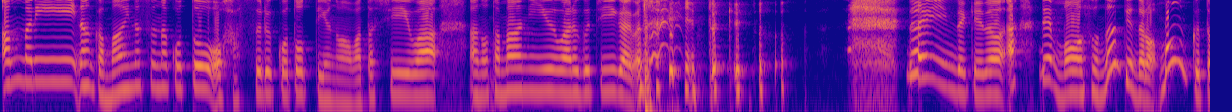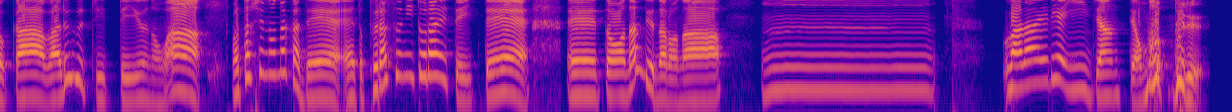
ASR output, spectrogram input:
あんまりなんかマイナスなことを発することっていうのは私は、あの、たまに言う悪口以外はないんだけど。ないんだけど、あ、でも、そう、なんて言うんだろう、文句とか悪口っていうのは、私の中で、えっ、ー、と、プラスに捉えていて、えっ、ー、と、なんて言うんだろうな、うーん、笑えりゃいいじゃんって思ってる。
